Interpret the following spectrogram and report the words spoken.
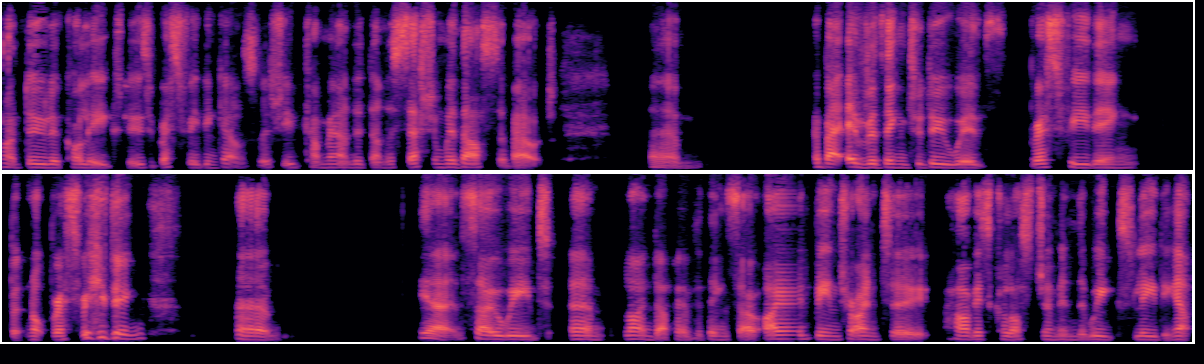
my doula colleagues, who's a breastfeeding counsellor, she'd come around and done a session with us about um, about everything to do with breastfeeding, but not breastfeeding. Um, yeah, so we'd um, lined up everything. So I'd been trying to harvest colostrum in the weeks leading up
